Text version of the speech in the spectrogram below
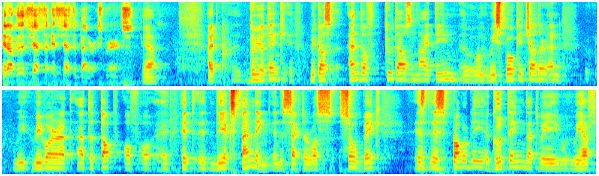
You know, because it's just it's just a better experience. Yeah. I, do you think because end of 2019 uh, we, we, spoke each other and we, we were at, at the top of, it, it, the expanding in the sector was so big. Is this probably a good thing that we we have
